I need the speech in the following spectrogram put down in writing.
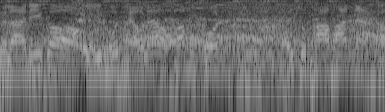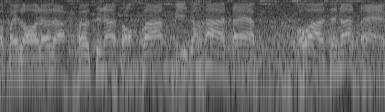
เวลานี้ก็ไปยืนหัวแถวแล้วพระมงคล เป็นสุภาพันธ์น่ะเอาไปรอแล้วล่ะเขาชนะ2ครั้งมีตั้ง5แต้ม เพราะว่าชนะแตก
